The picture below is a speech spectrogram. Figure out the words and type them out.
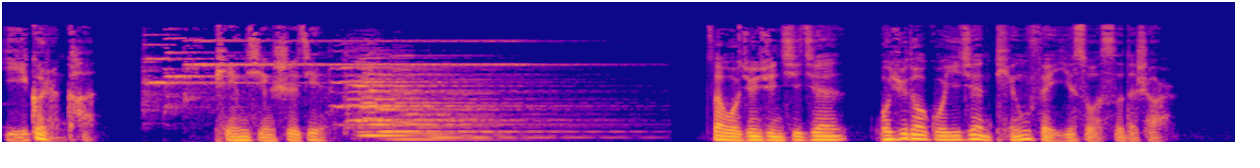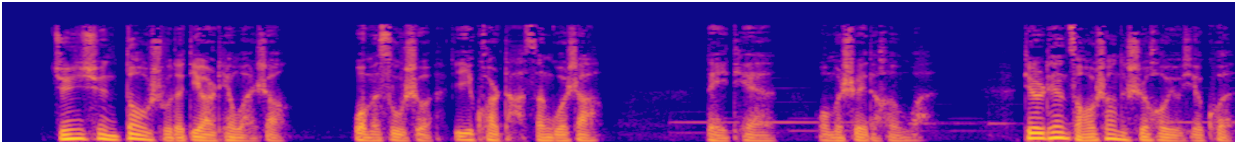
一个人看。平行世界，在我军训期间，我遇到过一件挺匪夷所思的事儿。军训倒数的第二天晚上，我们宿舍一块打三国杀。那天我们睡得很晚，第二天早上的时候有些困，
